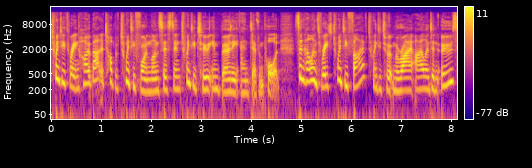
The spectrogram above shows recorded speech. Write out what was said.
23 in Hobart, a top of 24 in Launceston, 22 in Burnie and Devonport. St Helens reached 25, 22 at Maria Island and Ouse,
